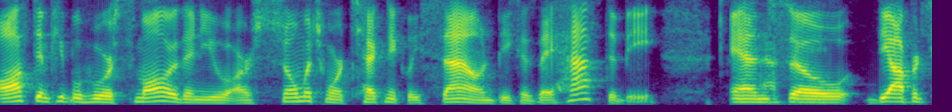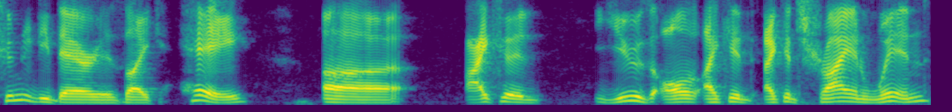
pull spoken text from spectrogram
often people who are smaller than you are so much more technically sound because they have to be. And so the opportunity there is like, hey, uh, I could use all I could I could try and win,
